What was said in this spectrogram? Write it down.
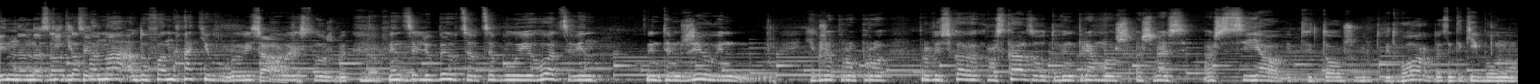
Він на- до, наскільки до, це фана, до фанатів військової Так. служби. Да. Він це любив, це, це було його, це він, він тим жив. Він, як вже про, про, про військових розказував, то він прямо аж, аж весь аж сіяв від, від того, що від, від гордості. Він такий був, ну.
